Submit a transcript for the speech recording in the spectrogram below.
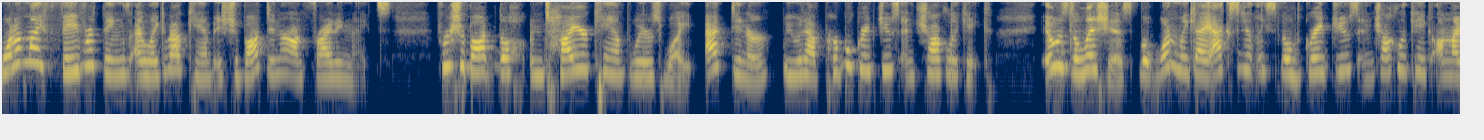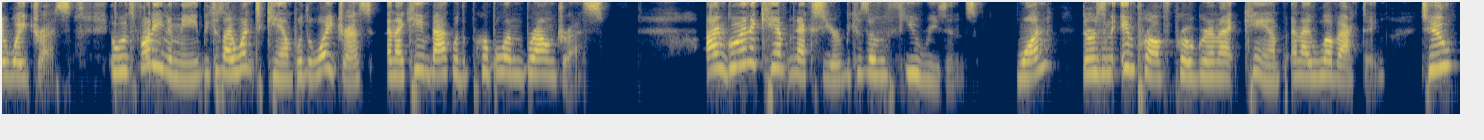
One of my favorite things I like about camp is Shabbat dinner on Friday nights. For Shabbat, the entire camp wears white. At dinner, we would have purple grape juice and chocolate cake. It was delicious, but one week I accidentally spilled grape juice and chocolate cake on my white dress. It was funny to me because I went to camp with a white dress and I came back with a purple and brown dress. I'm going to camp next year because of a few reasons. One, there is an improv program at camp and I love acting. Two,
